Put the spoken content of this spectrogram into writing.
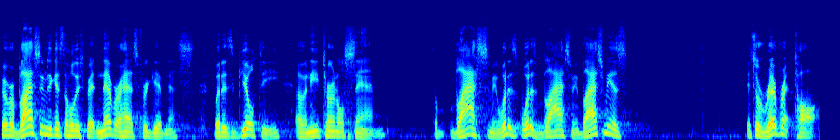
Whoever blasphemes against the Holy Spirit never has forgiveness, but is guilty of an eternal sin. So blasphemy, what is, what is blasphemy? Blasphemy is it's a reverent talk.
